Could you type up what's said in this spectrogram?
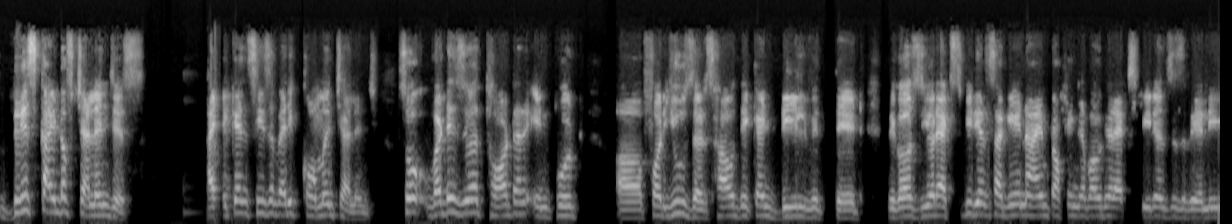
this kind of challenges i can see is a very common challenge. So what is your thought and input uh, for users how they can deal with it? Because your experience again i am talking about your experience is really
